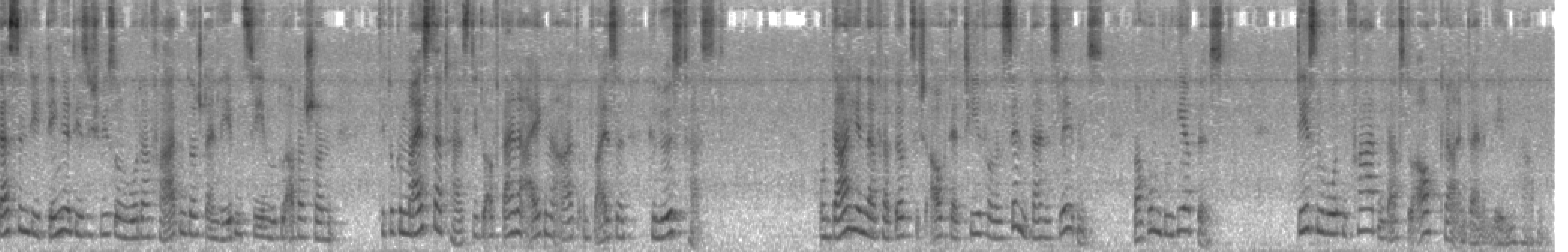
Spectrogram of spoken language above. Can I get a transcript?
Das sind die Dinge, die sich wie so ein roter Faden durch dein Leben ziehen, wo du aber schon, die du gemeistert hast, die du auf deine eigene Art und Weise gelöst hast. Und dahinter verbirgt sich auch der tiefere Sinn deines Lebens, warum du hier bist. Diesen roten Faden darfst du auch klar in deinem Leben haben.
